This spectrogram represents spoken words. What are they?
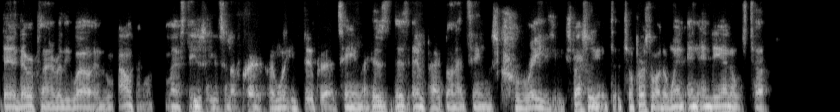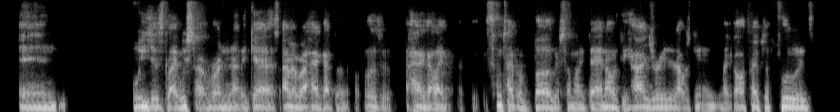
They they were playing really well, and I don't think Lance Stephenson gets enough credit for what he did for that team. Like his his impact on that team was crazy, especially to, to first of all the win in Indiana was tough, and we just like we started running out of gas. I remember I had got the what was it? I had got like some type of bug or something like that, and I was dehydrated. I was getting like all types of fluids,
